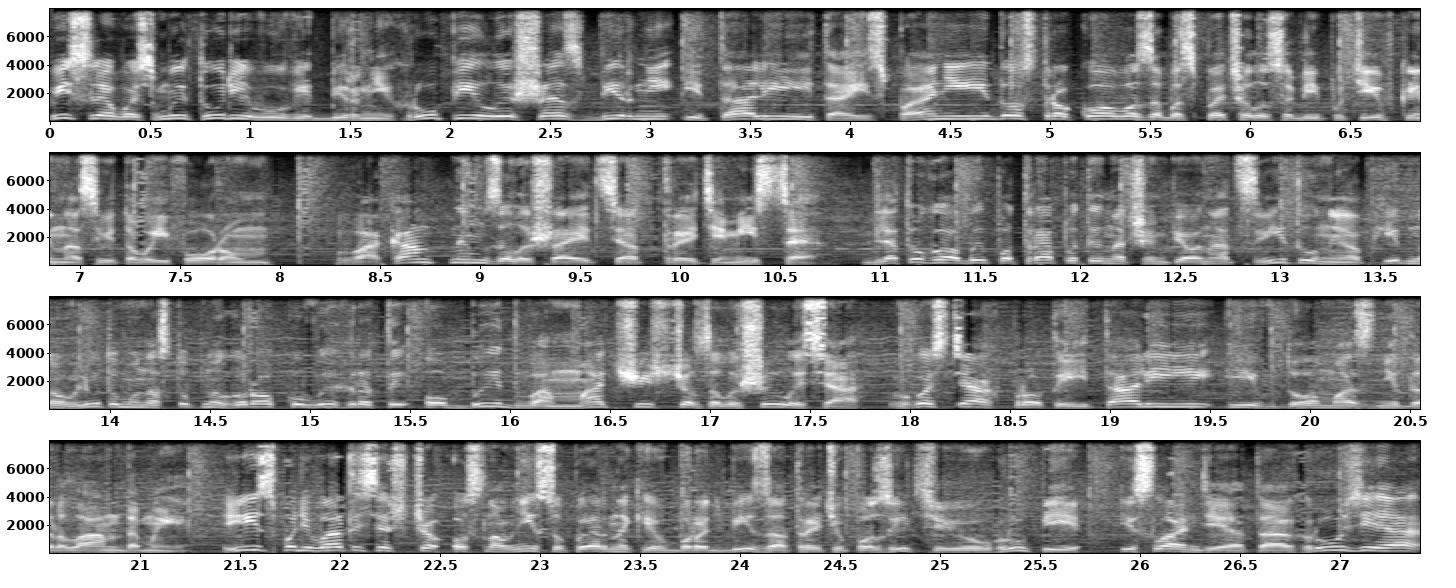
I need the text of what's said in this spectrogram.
Після восьми турів у відбірній групі лише збірні Італії та Іспанії достроково забезпечили собі путівки на світовий форум. Вакантним залишається третє місце. Для того, аби потрапити на чемпіонат світу, необхідно в лютому наступного року виграти обидва матчі, що залишилися в гостях проти Італії і вдома з Нідерландами. І сподіватися, що основні суперники в боротьбі за третю позицію у групі Ісландія та Грузія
